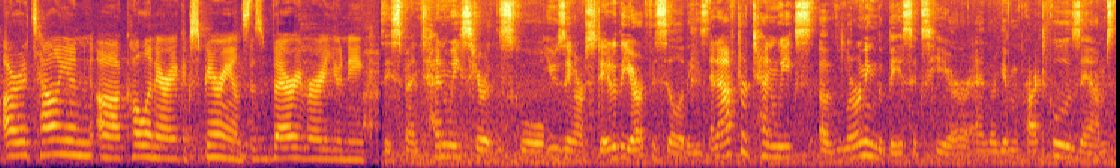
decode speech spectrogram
Our Italian uh, culinary experience is very, very unique. They spend 10 weeks here at the school using our state of the art facilities, and after 10 weeks of learning the basics here and they're given practical exams,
